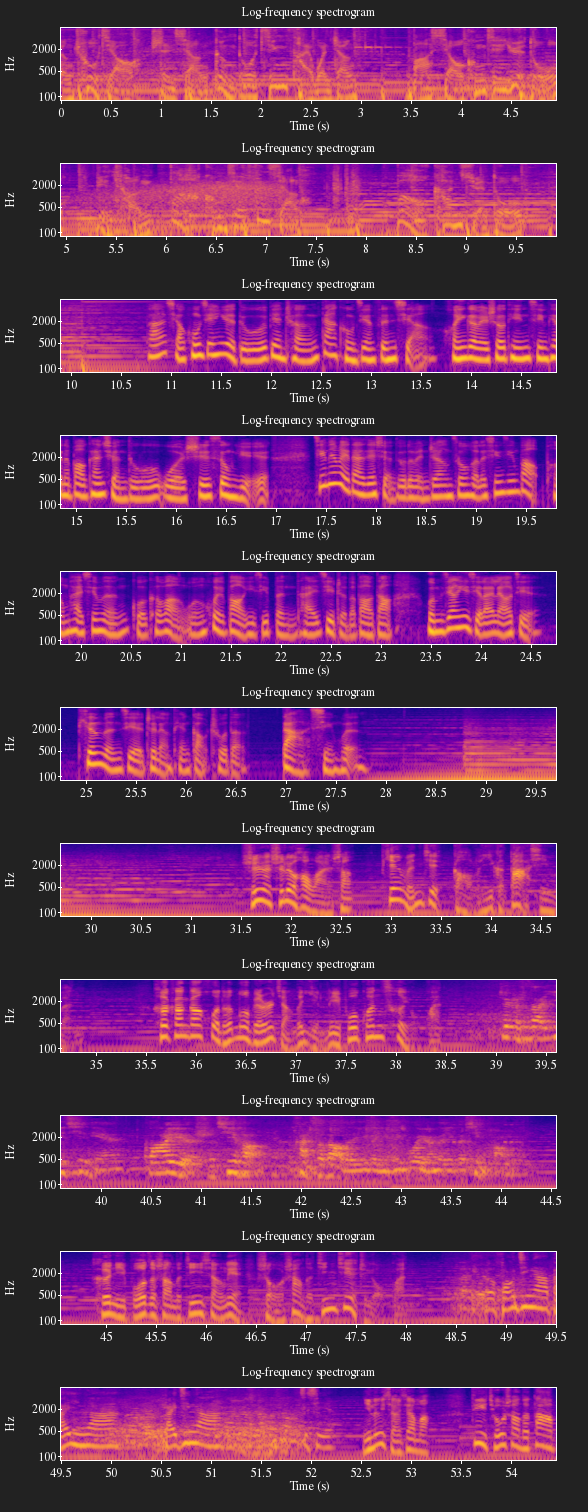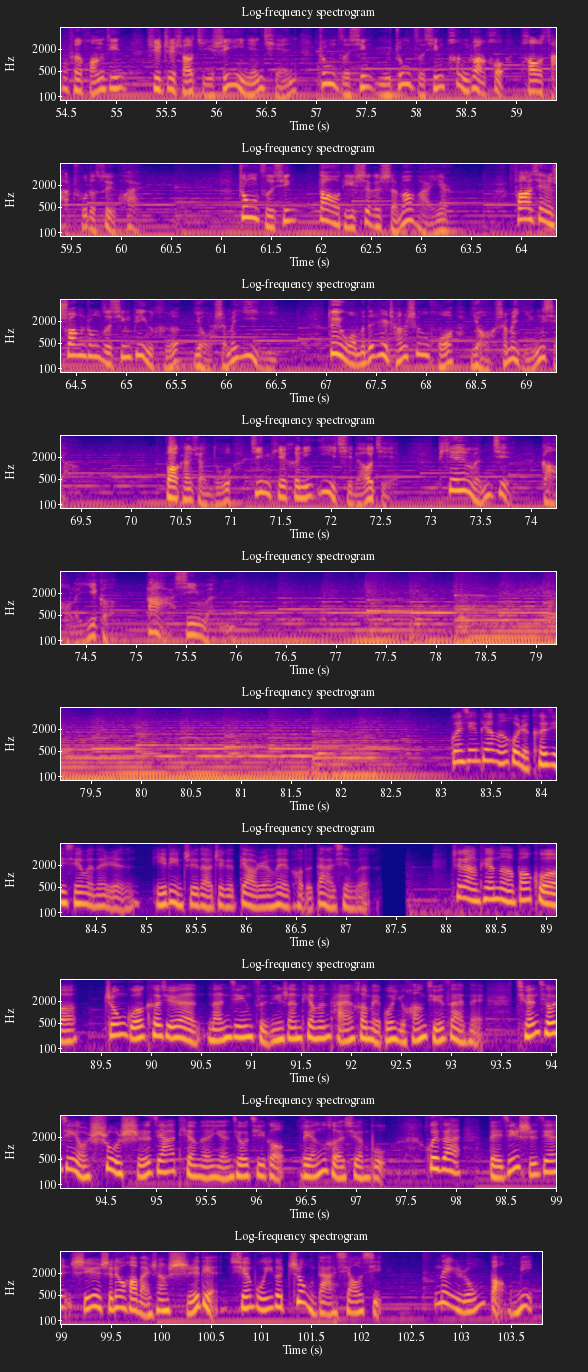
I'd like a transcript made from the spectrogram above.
将触角伸向更多精彩文章，把小空间阅读变成大空间分享。报刊选读，把小空间阅读变成大空间分享。欢迎各位收听今天的报刊选读，我是宋宇。今天为大家选读的文章综合了《新京报》、澎湃新闻、果壳网、文汇报以及本台记者的报道，我们将一起来了解天文界这两天搞出的大新闻。十月十六号晚上，天文界搞了一个大新闻，和刚刚获得诺贝尔奖的引力波观测有关。这个是在一七年八月十七号探测到的一个引力波源的一个信号，和你脖子上的金项链、手上的金戒指有关。呃，黄金啊，白银啊，白金啊，这些。你能想象吗？地球上的大部分黄金是至少几十亿年前中子星与中子星碰撞后抛洒出的碎块。中子星到底是个什么玩意儿？发现双中子星并合有什么意义？对我们的日常生活有什么影响？报刊选读今天和您一起了解，天文界搞了一个大新闻。关心天文或者科技新闻的人一定知道这个吊人胃口的大新闻。这两天呢，包括。中国科学院南京紫金山天文台和美国宇航局在内，全球竟有数十家天文研究机构联合宣布，会在北京时间十月十六号晚上十点宣布一个重大消息，内容保密。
